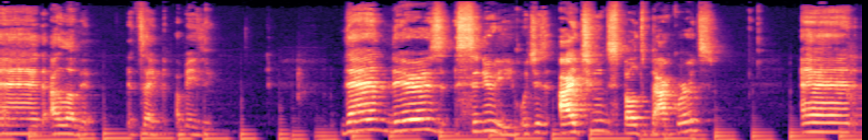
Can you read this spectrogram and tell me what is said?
And I love it. It's like amazing. Then there's Senuti, which is iTunes spelled backwards. And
